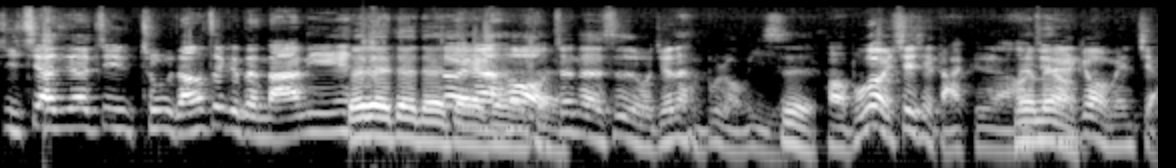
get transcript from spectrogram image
一下子要进出，然后这个的拿捏，对对对对对，然后真的是我觉得很不容易。是，好，不过也谢谢达哥啊，今天跟我们讲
